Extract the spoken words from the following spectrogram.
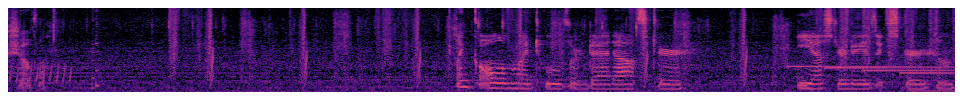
Shovel. I think all of my tools are dead after yesterday's excursion.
